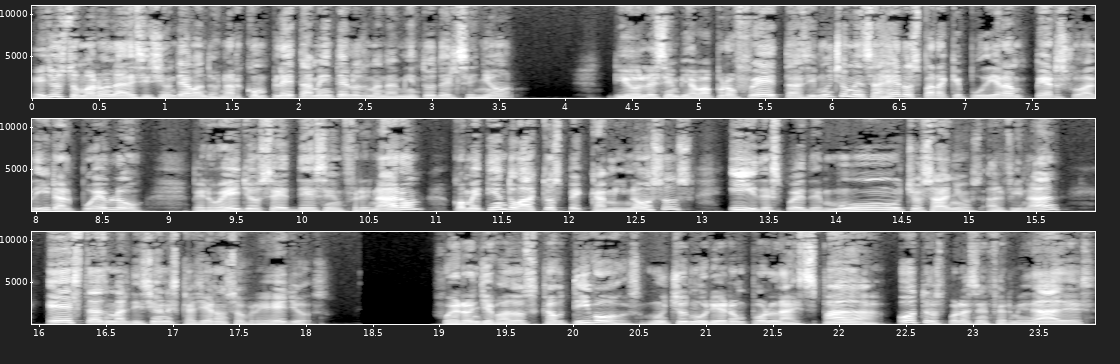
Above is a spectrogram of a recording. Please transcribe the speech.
Ellos tomaron la decisión de abandonar completamente los mandamientos del Señor. Dios les enviaba profetas y muchos mensajeros para que pudieran persuadir al pueblo, pero ellos se desenfrenaron cometiendo actos pecaminosos y después de muchos años al final, estas maldiciones cayeron sobre ellos. Fueron llevados cautivos, muchos murieron por la espada, otros por las enfermedades,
